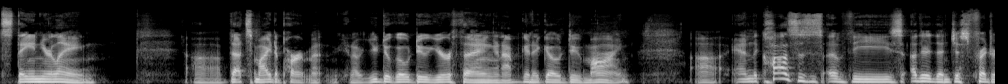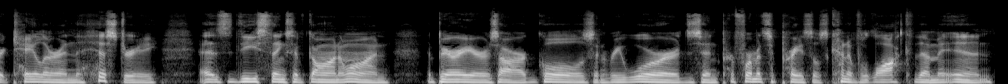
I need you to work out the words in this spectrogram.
stay in your lane. Uh, that's my department. You know, you do go do your thing and I'm going to go do mine. Uh, and the causes of these, other than just Frederick Taylor and the history, as these things have gone on, the barriers are goals and rewards and performance appraisals kind of lock them in.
